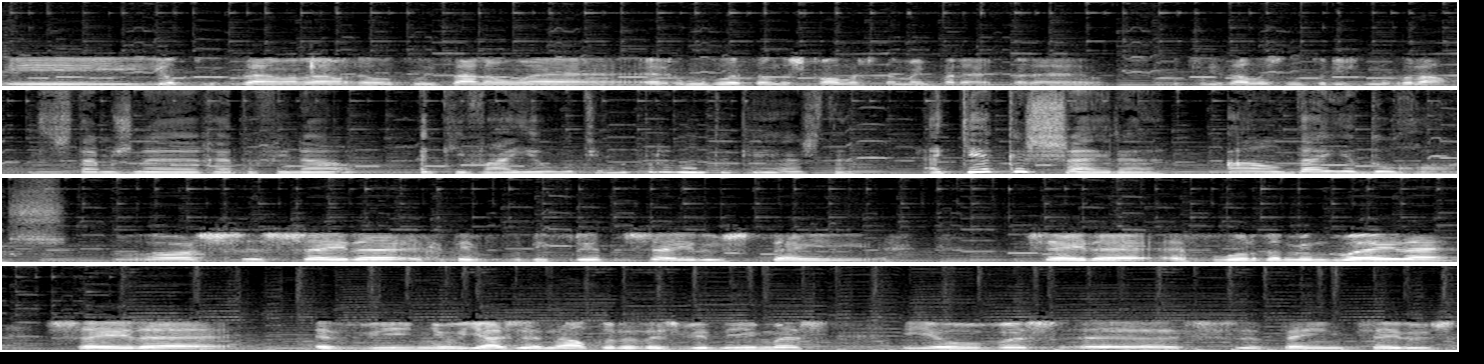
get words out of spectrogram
e utilizaram, utilizaram a, a, remodelação das escolas também para, para utilizá-las no turismo rural. Estamos na reta final. Aqui vai a última pergunta, que é esta. A que é que cheira a aldeia do Roche? O Roche cheira, teve diferentes cheiros. Tem cheira a flor da amendoeira, cheira a vinho e na altura das vindimas, e a uvas uh, têm cheiros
